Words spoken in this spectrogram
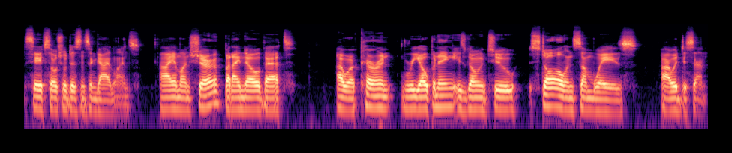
safe social distancing guidelines. I am unsure, but I know that our current reopening is going to stall in some ways our descent.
